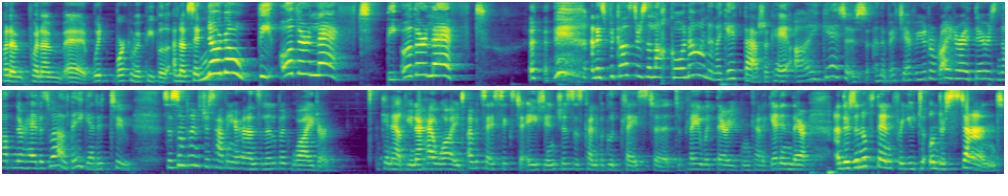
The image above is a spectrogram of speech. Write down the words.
when I'm when I'm uh, with, working with people, and I'm saying, no, no, the other left, the other left and it's because there's a lot going on, and I get that, okay? I get it. And I bet you every other writer out there is nodding their head as well. They get it too. So sometimes just having your hands a little bit wider can help you. Now, how wide? I would say six to eight inches is kind of a good place to, to play with there. You can kind of get in there. And there's enough then for you to understand,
